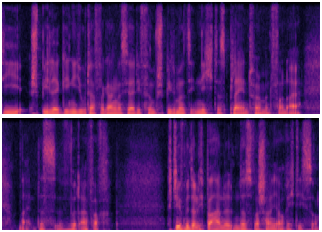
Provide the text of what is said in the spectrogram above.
die Spiele gegen Utah vergangenes Jahr, die fünf Spiele, man sieht nicht das Play-in-Tournament, von daher, nein, das wird einfach stiefmütterlich behandelt und das ist wahrscheinlich auch richtig so.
